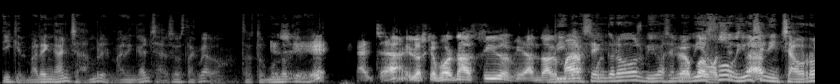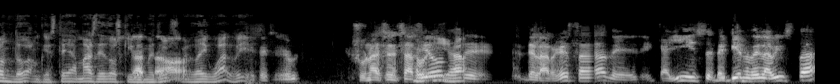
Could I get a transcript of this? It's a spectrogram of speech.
Y que el mar engancha, hombre, el mar engancha, eso está claro. Entonces todo el mundo Sí, quiere. engancha. Y los que hemos nacido mirando al mar. Vivas en pues, Gros, vivas en lo viejo, vivas estar. en Inchaurrondo, aunque esté a más de dos kilómetros, pero da igual, oye. Es una sensación Oye, de, de largueza, de, de que allí se te pierde la vista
